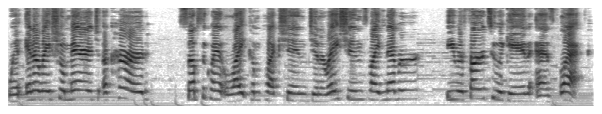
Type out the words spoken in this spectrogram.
when interracial marriage occurred, subsequent light complexion generations might never be referred to again as black.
